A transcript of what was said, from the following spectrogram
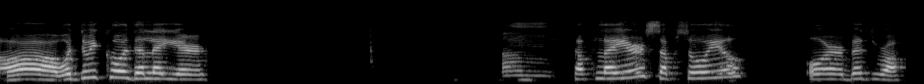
Ah, what do we call the layer? Um, Top layer, subsoil, or bedrock?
